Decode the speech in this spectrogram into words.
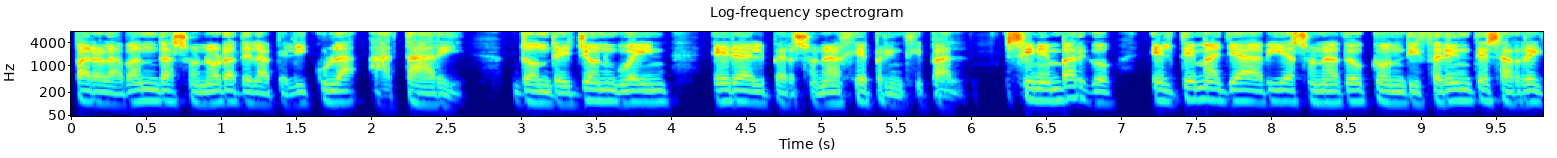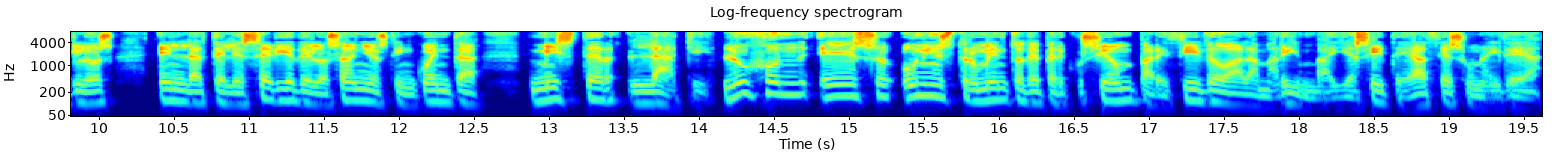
para la banda sonora de la película Atari, donde John Wayne era el personaje principal. Sin embargo, el tema ya había sonado con diferentes arreglos en la teleserie de los años 50 Mr. Lucky. Lujon es un instrumento de percusión parecido a la marimba, y así te haces una idea,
